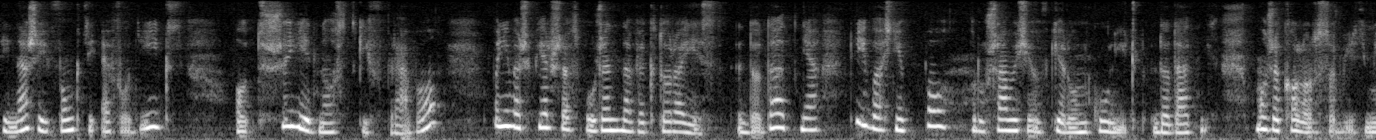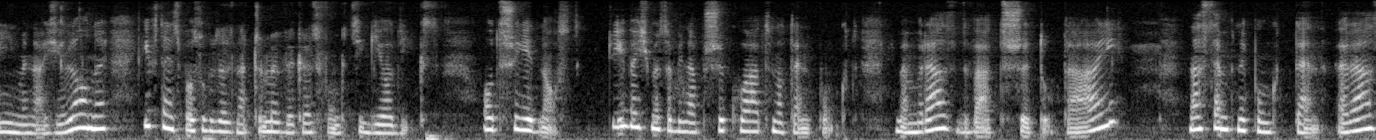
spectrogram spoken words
tej naszej funkcji f od x o 3 jednostki w prawo, ponieważ pierwsza współrzędna wektora jest dodatnia, czyli właśnie poruszamy się w kierunku liczb dodatnich. Może kolor sobie zmienimy na zielony i w ten sposób zaznaczymy wykres funkcji g od x o 3 jednostki. Czyli weźmy sobie na przykład no ten punkt. Mam raz, dwa, trzy tutaj. Następny punkt ten. Raz,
